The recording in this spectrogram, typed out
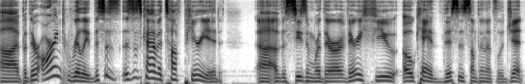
Uh, but there aren't really. This is this is kind of a tough period uh, of the season where there are very few. Okay, this is something that's legit.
